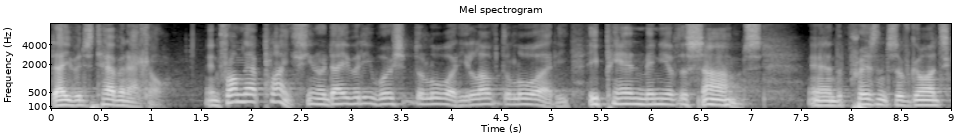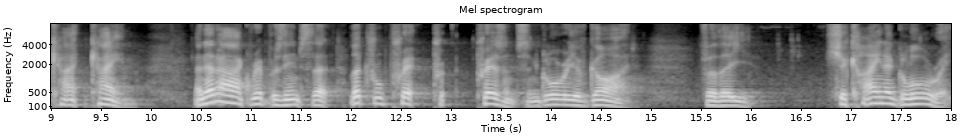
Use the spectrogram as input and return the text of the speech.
David's tabernacle. And from that place, you know, David, he worshiped the Lord. He loved the Lord. He, he penned many of the Psalms, and the presence of God came. And that ark represents that literal pre- pre- presence and glory of God for the Shekinah glory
